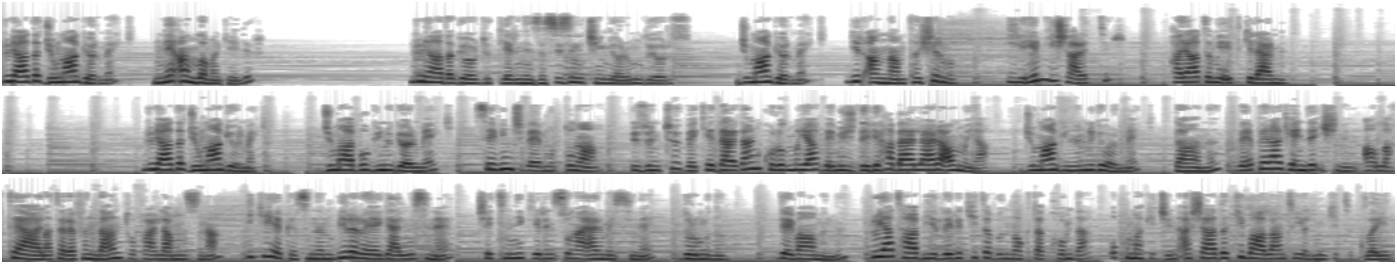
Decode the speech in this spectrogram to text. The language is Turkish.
Rüyada cuma görmek ne anlama gelir? Rüyada gördüklerinizi sizin için yorumluyoruz. Cuma görmek bir anlam taşır mı? İyiye mi işarettir? Hayatımı etkiler mi? Rüyada cuma görmek. Cuma bugünü görmek, sevinç ve mutluluğa, üzüntü ve kederden kurulmaya ve müjdeli haberler almaya, cuma gününü görmek, dağınık ve perakende işinin Allah Teala tarafından toparlanmasına, iki yakasının bir araya gelmesine, çetinliklerin sona ermesine, durumunun devamını, Rüya Tabirleri kitabı.com'da okumak için aşağıdaki bağlantıya linki tıklayın.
